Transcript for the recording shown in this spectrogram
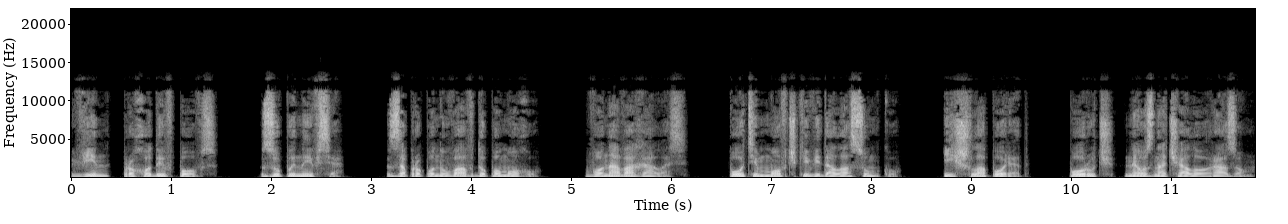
Він проходив повз. Зупинився. Запропонував допомогу. Вона вагалась. Потім мовчки віддала сумку. І йшла поряд. Поруч не означало разом.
